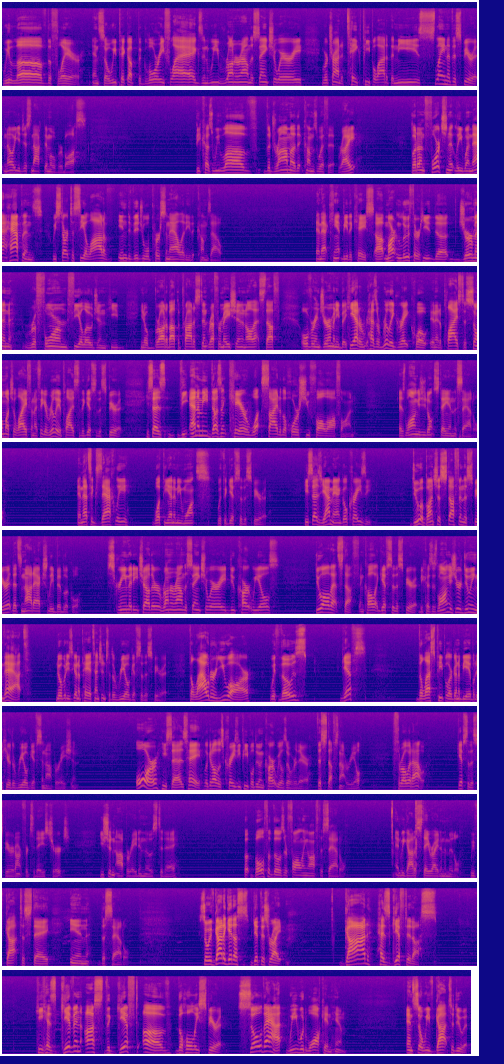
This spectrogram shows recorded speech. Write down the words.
we love the flair. And so we pick up the glory flags and we run around the sanctuary. We're trying to take people out at the knees, slain of the Spirit. No, you just knocked them over, boss. Because we love the drama that comes with it, right? But unfortunately, when that happens, we start to see a lot of individual personality that comes out. And that can't be the case. Uh, Martin Luther, he, the German Reformed theologian, he you know, brought about the Protestant Reformation and all that stuff over in Germany. But he a, has a really great quote, and it applies to so much of life, and I think it really applies to the gifts of the Spirit. He says, The enemy doesn't care what side of the horse you fall off on, as long as you don't stay in the saddle. And that's exactly what the enemy wants with the gifts of the Spirit. He says, Yeah, man, go crazy. Do a bunch of stuff in the Spirit that's not actually biblical scream at each other, run around the sanctuary, do cartwheels, do all that stuff and call it gifts of the Spirit. Because as long as you're doing that, nobody's going to pay attention to the real gifts of the Spirit. The louder you are with those gifts, the less people are going to be able to hear the real gifts in operation. Or he says, hey, look at all those crazy people doing cartwheels over there. This stuff's not real. Throw it out. Gifts of the Spirit aren't for today's church. You shouldn't operate in those today. But both of those are falling off the saddle. And we got to stay right in the middle. We've got to stay in the saddle. So we've got to get us get this right. God has gifted us. He has given us the gift of the Holy Spirit so that we would walk in him. And so we've got to do it.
